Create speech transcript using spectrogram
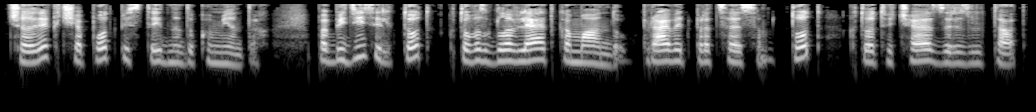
человек, чья подпись стоит на документах. Победитель – тот, кто возглавляет команду, правит процессом, тот, кто отвечает за результат.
